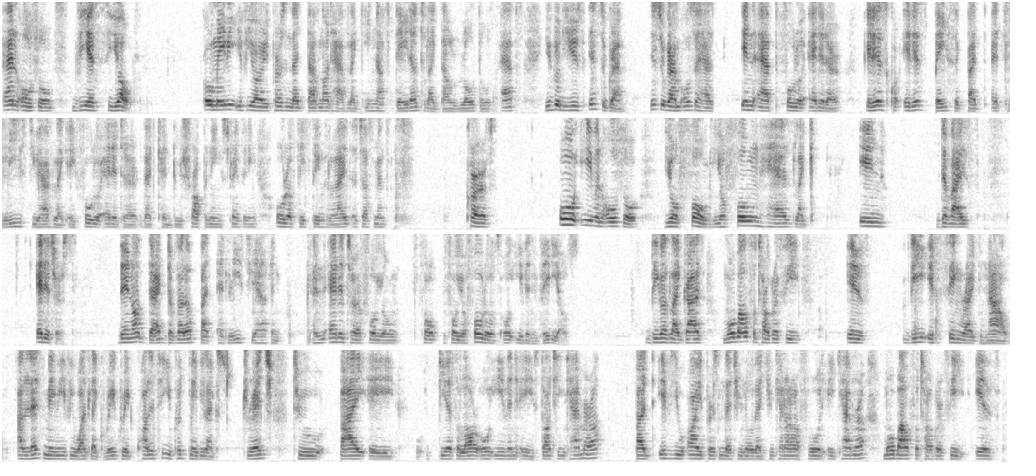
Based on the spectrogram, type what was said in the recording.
and also VSCO. Or maybe if you are a person that does not have like enough data to like download those apps, you could use Instagram. Instagram also has in-app photo editor. It is it is basic, but at least you have like a photo editor that can do sharpening, strengthening, all of these things, light adjustments, curves, or even also your phone. Your phone has like in device editors. They're not that developed, but at least you have an, an editor for your for, for your photos or even videos. Because like guys, mobile photography is the it thing right now. Unless maybe if you want like great great quality, you could maybe like stretch to buy a DSLR or even a starting camera. But if you are a person that you know that you cannot afford a camera, mobile photography is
